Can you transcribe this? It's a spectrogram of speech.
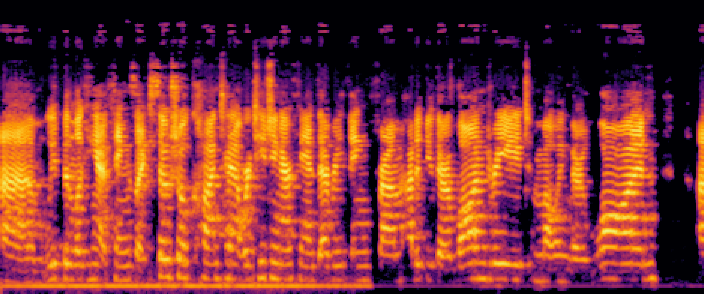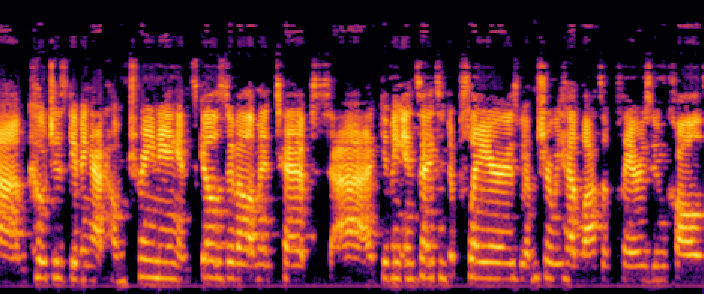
Um, we've been looking at things like social content. We're teaching our fans everything from how to do their laundry to mowing their lawn. Um, coaches giving at home training and skills development tips, uh, giving insights into players. I'm sure we had lots of player Zoom calls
